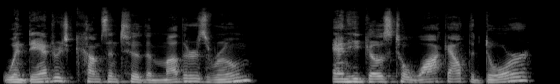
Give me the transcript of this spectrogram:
when Dandridge comes into the mother's room and he goes to walk out the door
